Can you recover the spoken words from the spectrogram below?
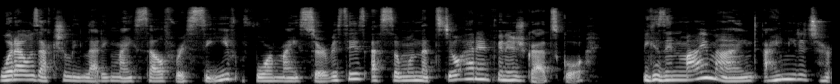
what I was actually letting myself receive for my services as someone that still hadn't finished grad school. Because in my mind, I needed to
